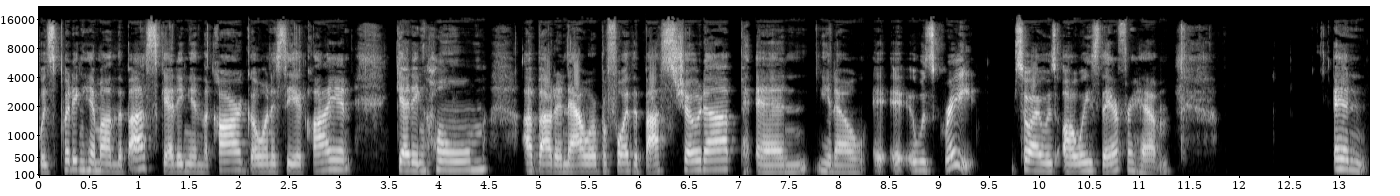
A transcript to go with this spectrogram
was putting him on the bus getting in the car going to see a client getting home about an hour before the bus showed up. And you know it, it was great so i was always there for him and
